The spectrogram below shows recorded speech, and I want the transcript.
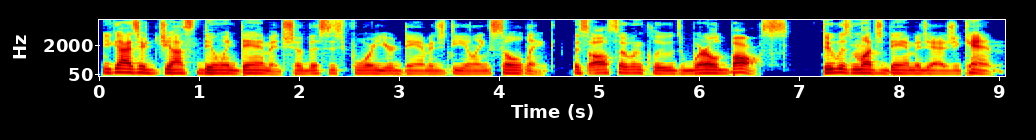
you guys are just doing damage, so this is for your damage dealing Soul Link. This also includes World Boss. Do as much damage as you can.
